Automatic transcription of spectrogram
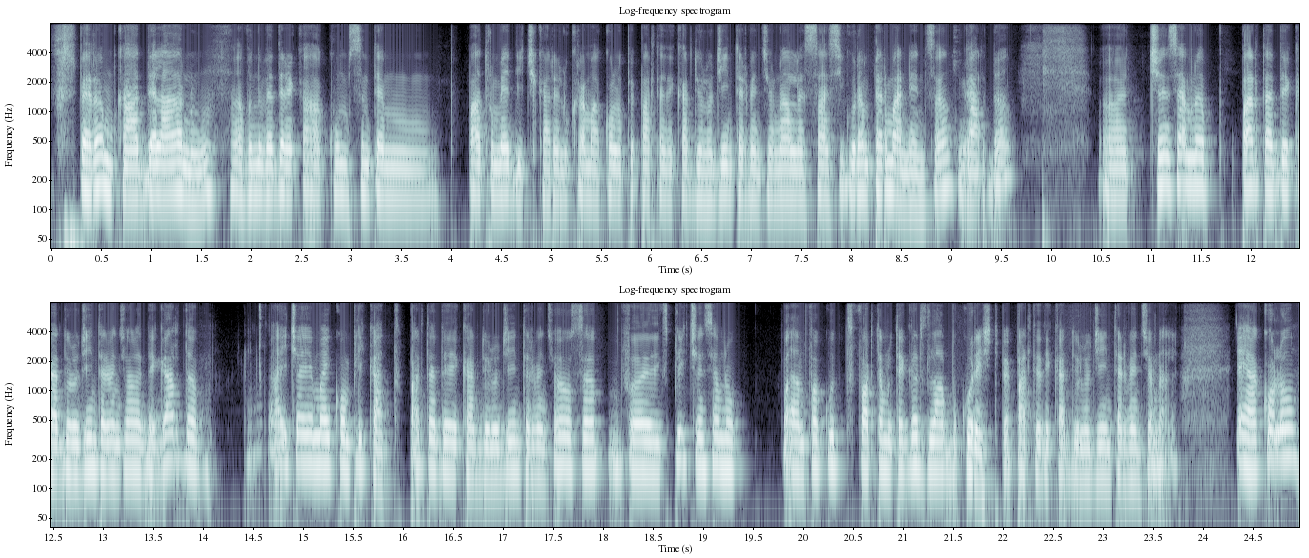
Sperăm ca de la anul, având în vedere că acum suntem patru medici care lucrăm acolo pe partea de cardiologie intervențională, să asigurăm permanență, gardă. Ce înseamnă partea de cardiologie intervențională de gardă? Aici e mai complicat. Partea de cardiologie intervențională, o să vă explic ce înseamnă am făcut foarte multe gărzi la București pe partea de cardiologie intervențională. E, acolo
